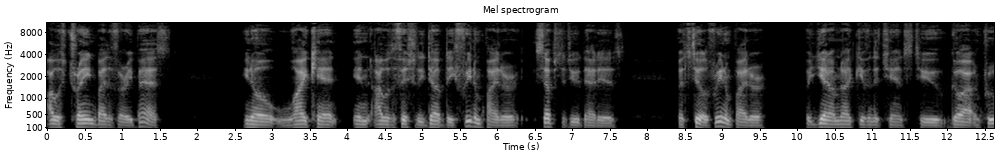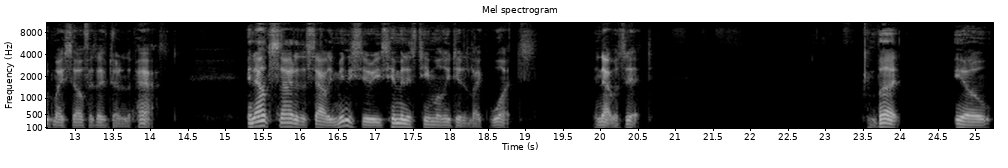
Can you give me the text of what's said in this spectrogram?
I was trained by the very best. You know, why can't, and I was officially dubbed a freedom fighter, substitute that is, but still a freedom fighter, but yet I'm not given the chance to go out and prove myself as I've done in the past. And outside of the Sally miniseries, him and his team only did it like once. And that was it. But, you know,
